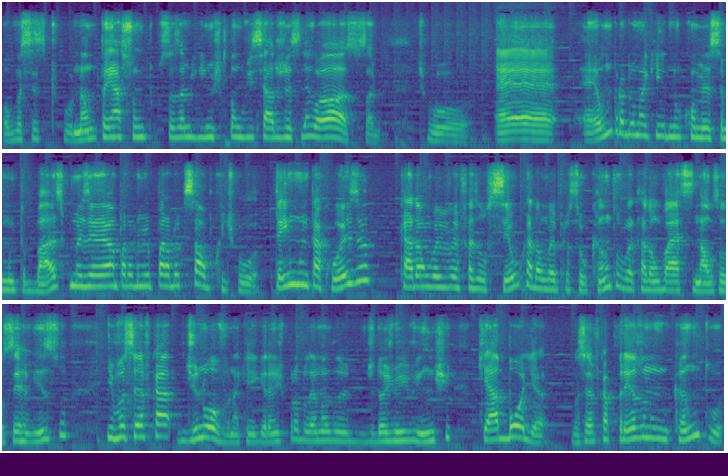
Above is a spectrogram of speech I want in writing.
Ou você, tipo, não tem assunto com seus amiguinhos que estão viciados nesse negócio, sabe? Tipo, é, é um problema que no começo é muito básico, mas é uma parada meio paradoxal, porque, tipo, tem muita coisa, cada um vai fazer o seu, cada um vai pro seu canto, cada um vai assinar o seu serviço, e você vai ficar, de novo, naquele grande problema do, de 2020, que é a bolha. Você vai ficar preso num canto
